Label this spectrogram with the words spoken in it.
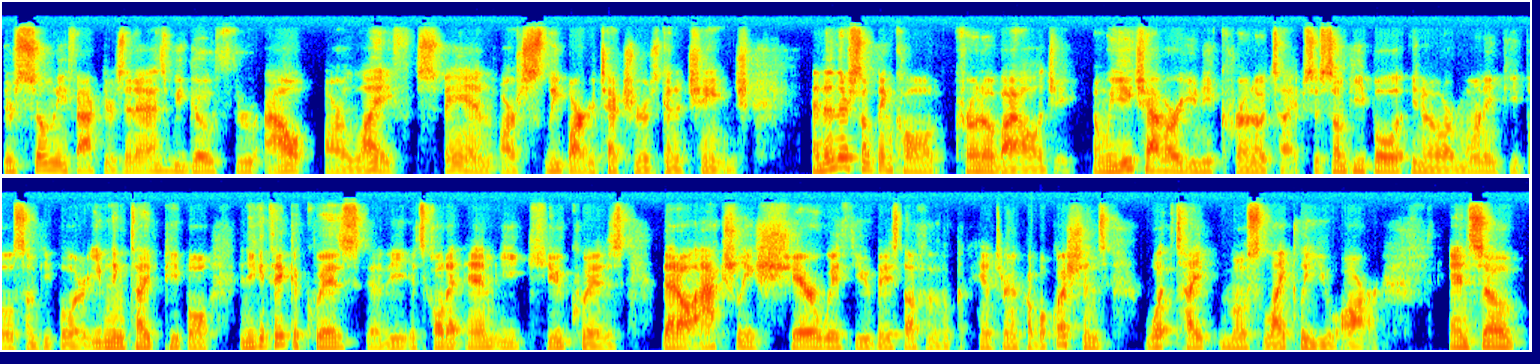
There's so many factors, and as we go throughout our life span, our sleep architecture is going to change. And then there's something called chronobiology. And we each have our unique chronotype. So some people, you know, are morning people, some people are evening type people. And you can take a quiz, uh, the it's called an MEQ quiz that I'll actually share with you based off of answering a couple questions what type most likely you are. And so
